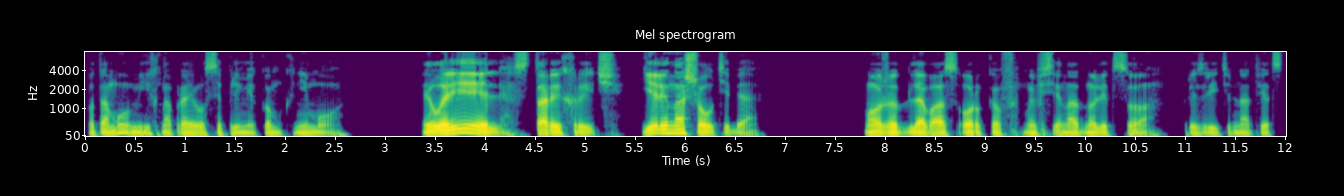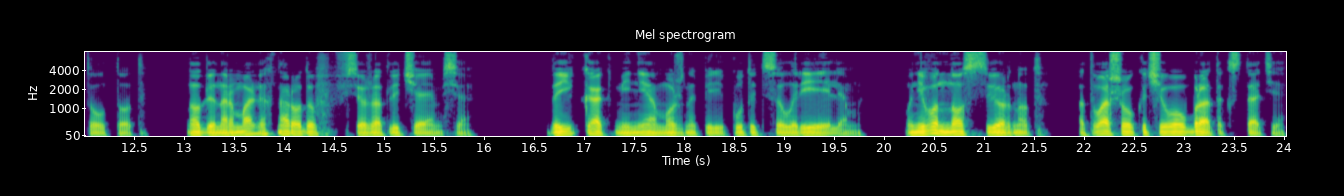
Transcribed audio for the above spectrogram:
потому Мих направился прямиком к нему. «Илариэль, старый хрыч, еле нашел тебя». «Может, для вас, орков, мы все на одно лицо?» презрительно ответствовал тот. «Но для нормальных народов все же отличаемся. Да и как меня можно перепутать с Илариэлем? У него нос свернут. От вашего кочевого брата, кстати.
